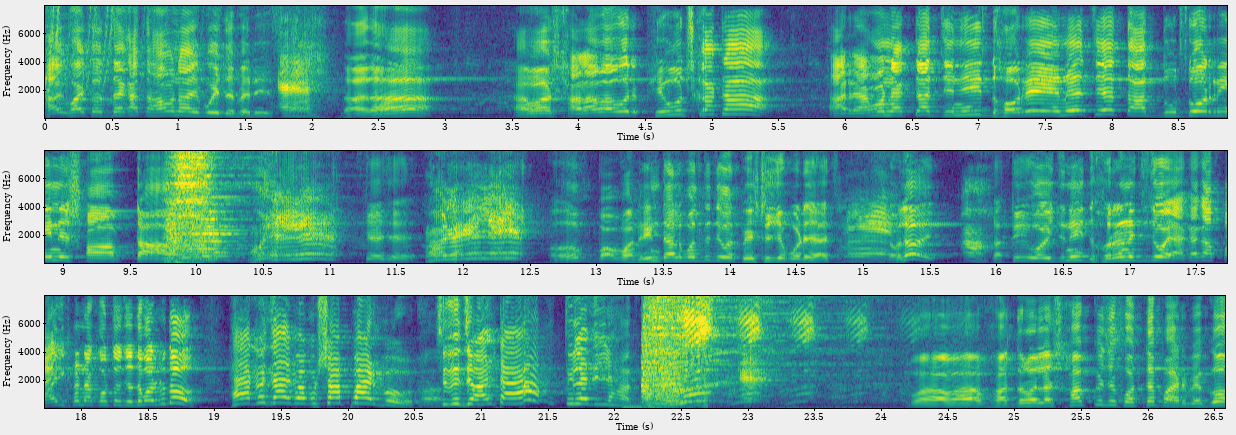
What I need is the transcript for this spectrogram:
ভাই ভাই তোর দেখাতে হবে না আমি বুঝতে পেরিস দাদা আমার শালা বাবুর ফিউজ কাটা। আর এমন একটা জিনিস ধরে এনেছে তার দুটো ঋণ সবটা। কে ও বাবা বলতে যে ওর পেস্টিজে পড়ে আছে। বলে তা তুই ওই ধরে নিয়েছিস ও একা একা পায়খানা করতে যেতে পারবে তো? হ্যাঁ গো যাই বাবু সব পারব। শুধু জলটা তুলে দিলে হবে। বাবা সব কিছু করতে পারবে গো।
